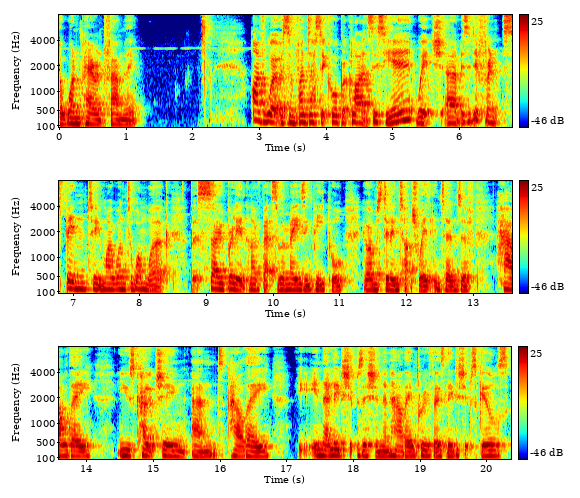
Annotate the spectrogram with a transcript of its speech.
a one parent family. I've worked with some fantastic corporate clients this year, which um, is a different spin to my one to one work, but so brilliant. And I've met some amazing people who I'm still in touch with in terms of how they use coaching and how they, in their leadership position, and how they improve those leadership skills.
